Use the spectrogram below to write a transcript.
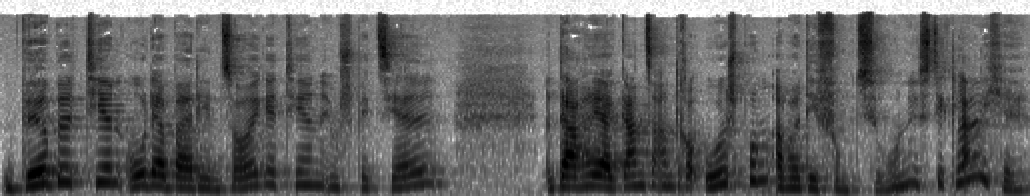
Wirbeltieren oder bei den Säugetieren im Speziellen. Daher ganz anderer Ursprung, aber die Funktion ist die gleiche.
